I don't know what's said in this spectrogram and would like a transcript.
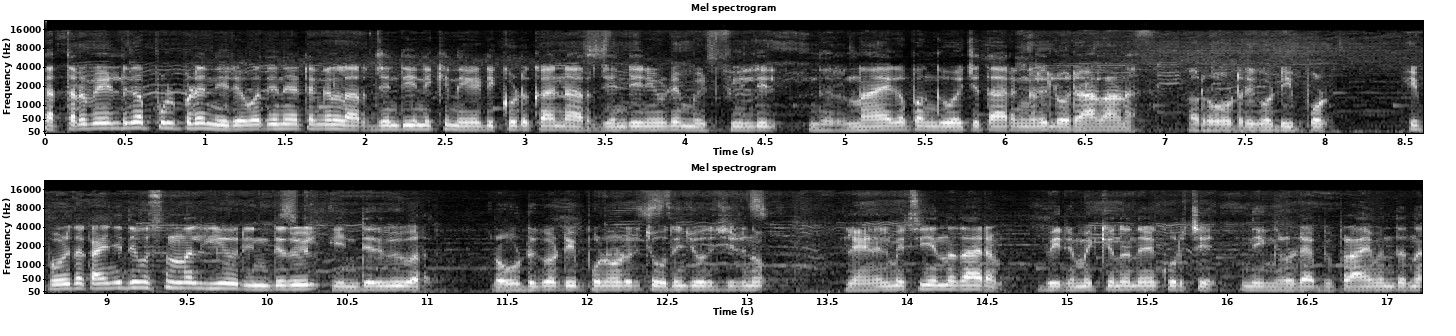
ഖത്തർ വേൾഡ് കപ്പ് ഉൾപ്പെടെ നിരവധി നേട്ടങ്ങൾ അർജന്റീനയ്ക്ക് നേടിക്കൊടുക്കാൻ അർജന്റീനയുടെ മിഡ്ഫീൽഡിൽ നിർണായക പങ്കുവച്ച താരങ്ങളിൽ ഒരാളാണ് റോഡ്രിഗോ ഡിപ്പോൾ ഇപ്പോഴത്തെ കഴിഞ്ഞ ദിവസം നൽകിയ ഒരു ഇന്റർവ്യൂവിൽ ഇന്റർവ്യൂവർ റോഡ്രിഗോ ഡിപ്പോളിനോട് ഒരു ചോദ്യം ചോദിച്ചിരുന്നു. ലയണൽ മെസ്സി എന്ന താരം വിരമിക്കുന്നതിനെക്കുറിച്ച് നിങ്ങളുടെ അഭിപ്രായം എന്തെന്ന്?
